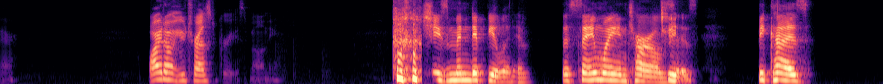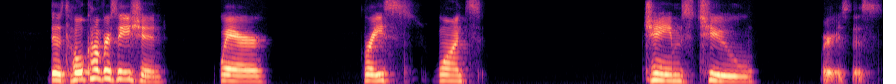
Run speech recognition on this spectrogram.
there. Why don't you trust Grace, Melanie? She's manipulative, the same way in Charles She- is. Because this whole conversation where Grace wants James to where is this?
